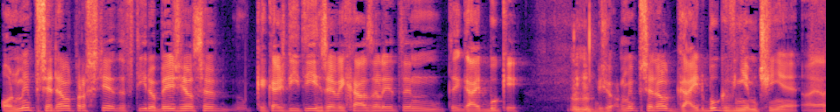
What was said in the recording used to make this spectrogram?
on mi předal prostě v té době, že se ke každý té hře vycházely ten, ty guidebooky. Mm-hmm. Takže on mi předal guidebook v Němčině a já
